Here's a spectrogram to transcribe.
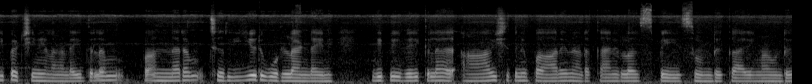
ഈ പക്ഷിനെ കണ്ട? ഇതെല്ലാം അന്നേരം ചെറിയൊരു കൂടുതലാണ് ഉണ്ടായിന്. ഇതിപ്പോൾ ഇവർക്കെല്ലാം ആവശ്യത്തിന് പാറി നടക്കാനുള്ള സ്പേസ് ഉണ്ട് കാര്യങ്ങളുണ്ട്.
